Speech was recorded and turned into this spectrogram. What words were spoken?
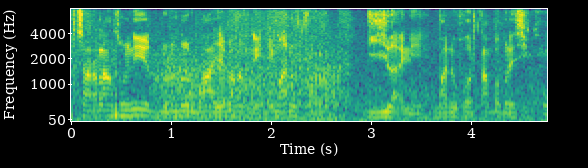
secara langsung ini bener-bener bahaya banget nih. Ini manuver gila ini manuver tanpa beresiko.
